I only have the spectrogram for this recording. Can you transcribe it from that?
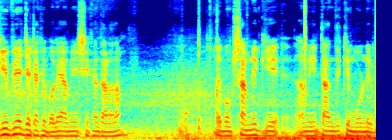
গিভওয়ে যেটাকে বলে, আমি সেখানে দাঁড়ালাম এবং সামনে গিয়ে আমি ডান দিকে মোড় নেব।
